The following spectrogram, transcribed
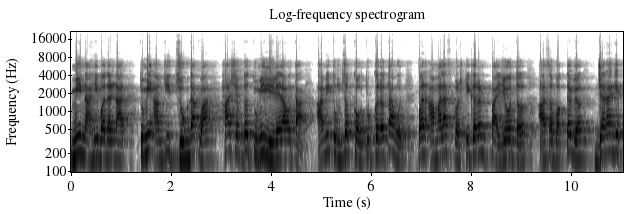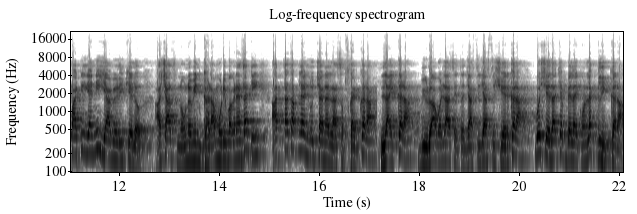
मी नाही बदलणार. तुम्ही आमची चूक दाखवा. हा शब्द तुम्ही लिहिलेला होता. आम्ही तुमचं कौतुक करत आहोत. पण आम्हाला स्पष्टीकरण पाहिजे होतं असं वक्तव्य जरांगे पाटील यांनी यावेळी केलं. अशाच नवनवीन घडामोडी बघण्यासाठी आत्ताच आपल्या न्यूज चॅनलला सबस्क्राईब करा लाईक करा व्हिडिओ आवडला असेल तर जास्तीत जास्त शेअर करा व शेजारच्या बेल आयकॉनला क्लिक करा.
